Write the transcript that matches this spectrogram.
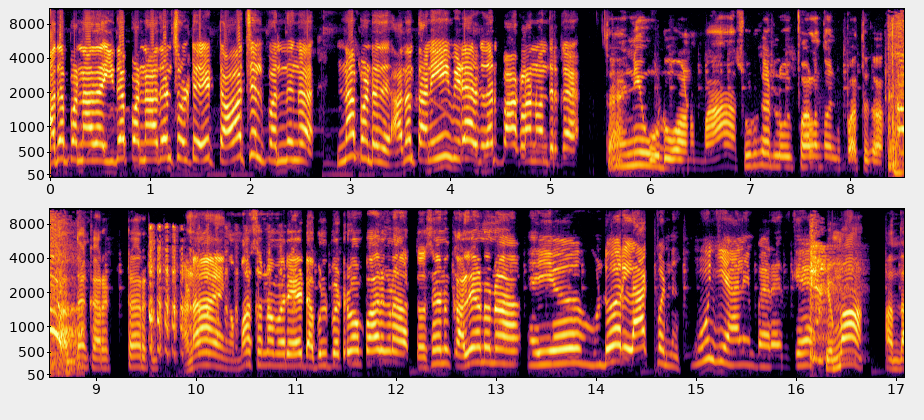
அதை பண்ணாத இதை பண்ணாதன்னு சொல்லிட்டு டார்ச்சல் பண்ணுங்க. என்ன பண்றது? அதான் தனி வீடா இருக்குதான்னு பார்க்கலான்னு வந்திருக்கேன். தண்ணி விடுவானுமா சுடுகாட்டுல போய் பாலம் தோண்டி பாத்துக்கோ. அதுதான் கரெக்டா இருக்கும். அண்ணா எங்க அம்மா சொன்ன மாதிரி டபுள் பெட்ரூம் பாருங்கண்ணா. தொசனுக்கு கல்யாணம்ண்ணா. ஐயோ டோர் லாக் பண்ணு. மூஞ்சி ஆலையும் பாரு இருக்கு ஏம்மா அந்த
